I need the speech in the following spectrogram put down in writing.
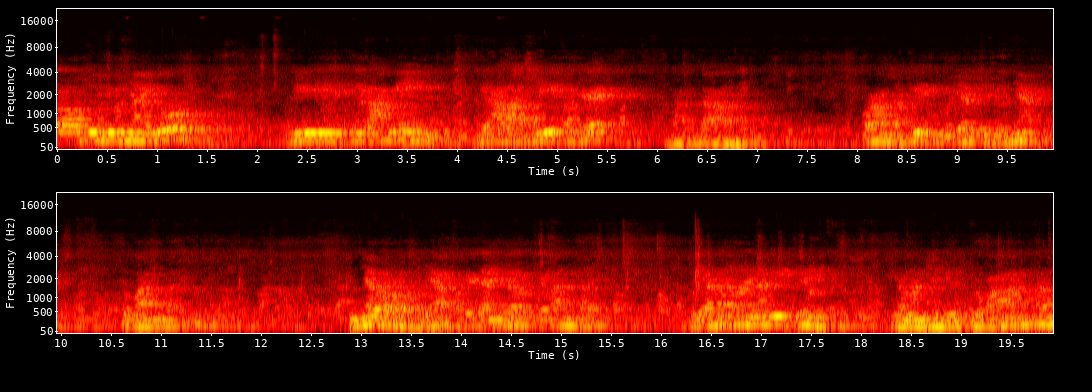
kalau sujudnya itu ditilangi dialasi pakai bantal. Orang sakit kemudian sujudnya ke bantal ganjel ya pakai ganjel ke bantal. Kelihatan oleh Nabi eh jangan sujud ke bantal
